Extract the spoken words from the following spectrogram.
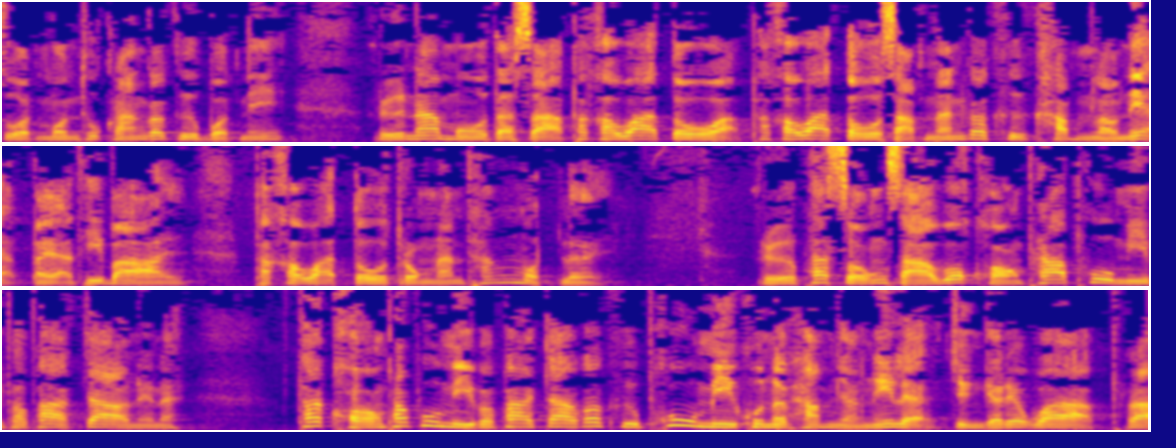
สวดมนต์ทุกครั้งก็คือบทนี้ หรือนาโมตสะพะควะโตอะพะควะโตศัพท์นั้นก็คือคำเหล่านี้ไปอธิบายพะควะโตตรงนั้นทั้งหมดเลย หรือพระสงฆ์สาวกของพระผู้มีพระภาคเจ้าเนี่ยนะ ถ้าของพระผู้มีพระภาคเจ้าก็คือผู้มีคุณธรรมอย่างนี้แหละ จึงจะเรียกว่าพระ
